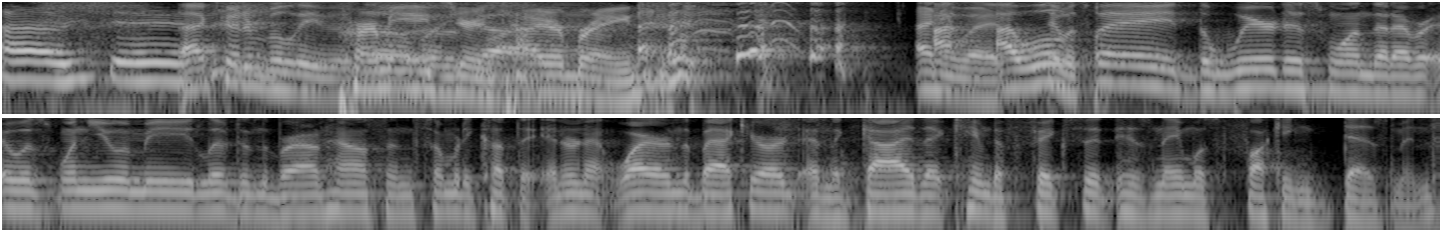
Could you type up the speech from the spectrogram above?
Oh shit. I couldn't believe it. though. permeates It your was, uh, entire brain. Anyway, I will it was say the weirdest one that ever. It was when you and me lived in the Brown house and somebody cut the internet wire in the backyard, and the guy that came to fix it, his name was fucking Desmond.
